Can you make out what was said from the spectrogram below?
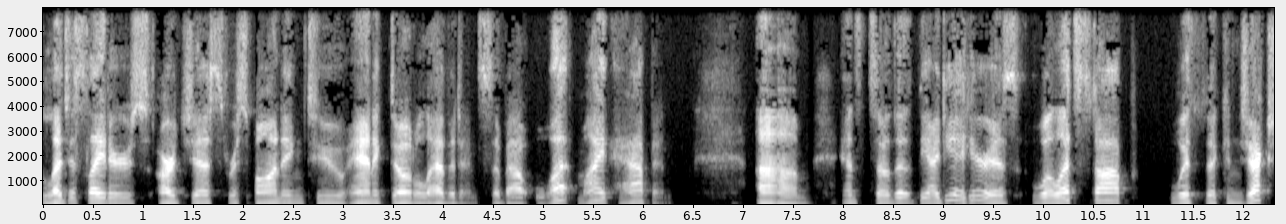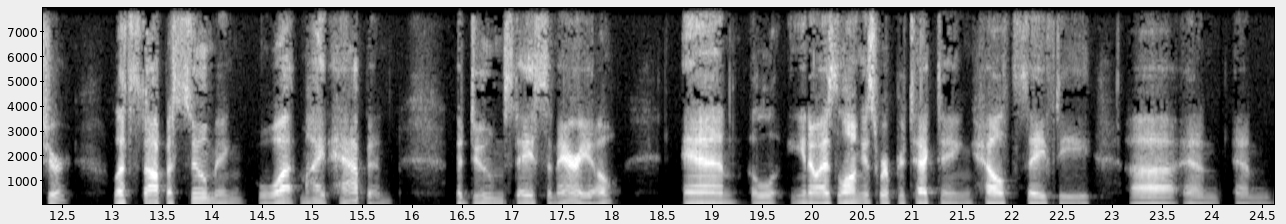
legislators are just responding to anecdotal evidence about what might happen. Um, and so the, the idea here is well, let's stop with the conjecture. Let's stop assuming what might happen a doomsday scenario and you know as long as we're protecting health safety uh, and and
